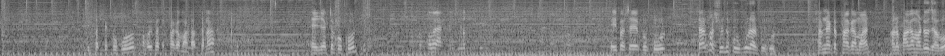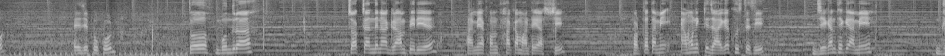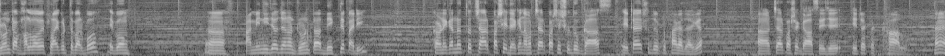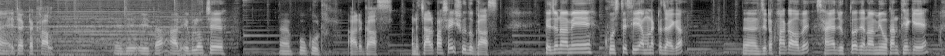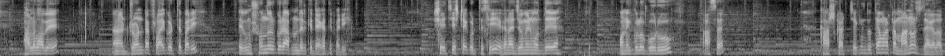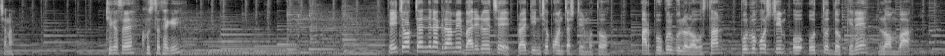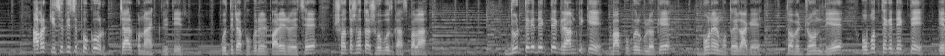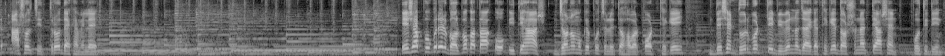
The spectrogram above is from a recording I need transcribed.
পাশে পুকুর ওই পাশে ফাঁকা মাঠ আছে না? এই যে একটা পুকুর। এই পাশে পুকুর চারপাশে শুধু পুকুর আর পুকুর। সামনে একটা ফাঁকা মাঠ, আমরা ফাঁকা মাঠেও যাব। এই যে পুকুর। তো বন্ধুরা, চকচান্দিনা গ্রাম পেরিয়ে আমি এখন ফাঁকা মাঠে আসছি। অর্থাৎ আমি এমন একটি জায়গা খুঁজতেছি, যেখান থেকে আমি ড্রোনটা ভালোভাবে ফ্লাই করতে পারব এবং আমি নিজেও যেন ড্রোনটা দেখতে পারি। কারণ এখানে তো চারপাশেই দেখেন, আমার চারপাশে শুধু গাছ এটা শুধু একটা ফাঁকা জায়গা। আর চারপাশে গাছ, এই যে এটা একটা খাল হ্যাঁ এটা একটা খাল। এই যে এইটা, আর এগুলো হচ্ছে পুকুর আর গাছ মানে চারপাশেই শুধু গাছ। এজন্য আমি খুঁজতেছি এমন একটা জায়গা যেটা ফাঁকা হবে, ছায়াযুক্ত, যেন আমি ওখান থেকে ভালোভাবে ড্রোনটা ফ্লাই করতে পারি এবং সুন্দর করে আপনাদেরকে দেখাতে পারি। সেই চেষ্টাই করতেছি। এখানে জমির মধ্যে অনেকগুলো গরু আছে। ঘাস কাটছে, কিন্তু তেমন একটা মানুষ দেখা যাচ্ছে না। ঠিক আছে, খুঁজতে থাকি। এই চকচান্দিনা গ্রামে বাড়ি রয়েছে প্রায় তিনশো পঞ্চাশটির মতো। আর পুকুরগুলোর অবস্থান পূর্ব, পশ্চিম ও উত্তর দক্ষিণে লম্বা। আবার কিছু কিছু পুকুর চার কোনা আকৃতির। প্রতিটা পুকুরের পাড়ে রয়েছে শত শত সবুজ গাছপালা। দূর থেকে দেখতে গ্রামটিকে বা পুকুরগুলোকে বনের মতোই লাগে, তবে ড্রোন দিয়ে উপর থেকে দেখতে এর আসল চিত্র দেখা মেলে। এসব পুকুরের গল্পকথা ও ইতিহাস জনমুখে প্রচলিত হওয়ার পর থেকেই দেশের দূরবর্তী বিভিন্ন জায়গা থেকে দর্শনার্থী আসেন প্রতিদিন।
